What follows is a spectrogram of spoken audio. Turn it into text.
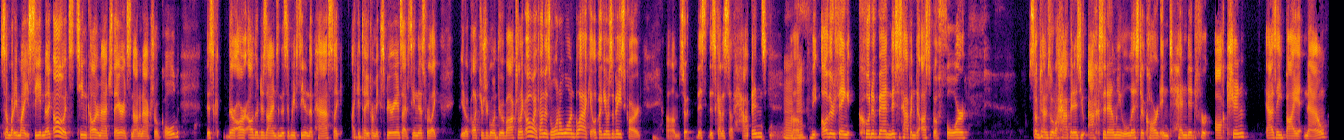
somebody might see and be like, "Oh, it's team color match there. It's not an actual gold." This there are other designs in this that we've seen in the past. Like I can tell you from experience, I've seen this where like you know collectors are going through a box and like, "Oh, I found this 101 black. It looked like it was a base card." Um, so this this kind of stuff happens. Mhm. Um, the other thing could have been this has happened to us before. Sometimes what'll happen is you accidentally list a card intended for auction as a buy it now.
